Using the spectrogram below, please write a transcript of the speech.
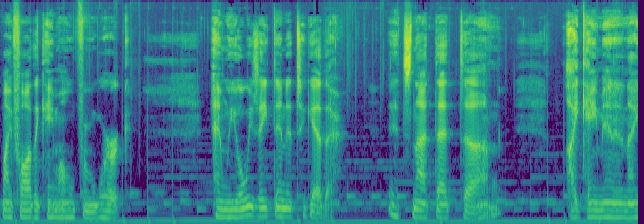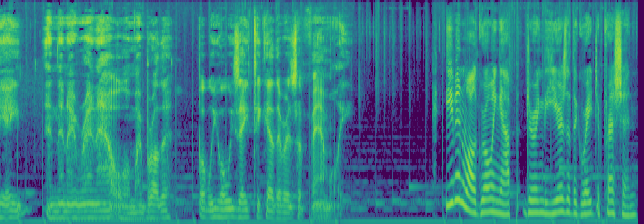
my father came home from work and we always ate dinner together. It's not that um, I came in and I ate and then I ran out, or my brother, but we always ate together as a family. Even while growing up during the years of the Great Depression,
